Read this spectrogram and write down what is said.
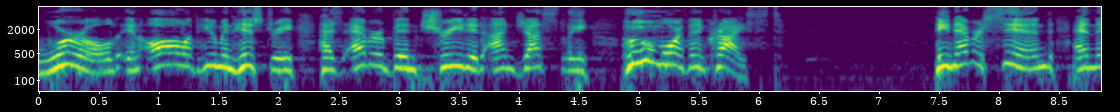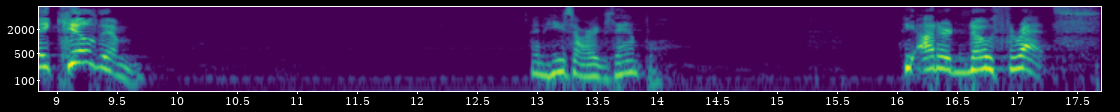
world, in all of human history, has ever been treated unjustly, who more than Christ? He never sinned and they killed him. And he's our example. He uttered no threats.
